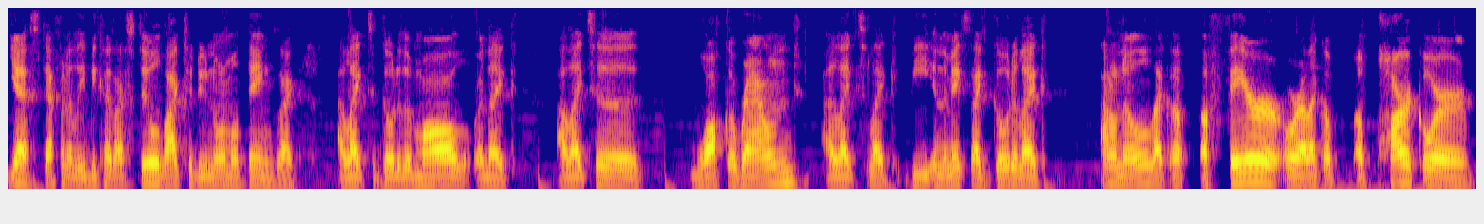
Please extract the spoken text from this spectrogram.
yes definitely because i still like to do normal things like i like to go to the mall or like i like to walk around i like to like be in the mix like go to like i don't know like a, a fair or like a, a park or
